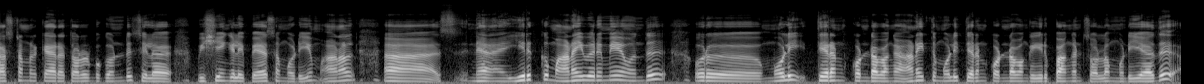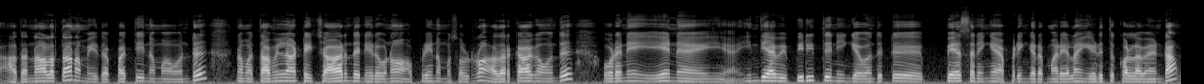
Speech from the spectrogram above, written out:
கஸ்டமர் கேரை தொடர்பு கொண்டு சில விஷயங்களை பேச முடியும். ஆனால் இருக்கும் அனைவருமே வந்து ஒரு மொழி திறன் கொண்டவங்க அனைத்து மொழி திறன் கொண்டவங்க இருப்பாங்கன்னு சொல்ல முடியாது. அதனால தான் நம்ம இதை பற்றி நம்ம வந்து நம்ம தமிழ்நாட்டை சார்ந்த நிறுவனம் அப்படின்னு நம்ம சொல்கிறோம் அதற்காக வந்து உடனே ஏன் இந்தியாவை பிரித்து நீங்கள் வந்துட்டு பேசுகிறீங்க அப்படிங்கிற மாதிரியெல்லாம் எடுத்துக்கொள்ள வேண்டாம்.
